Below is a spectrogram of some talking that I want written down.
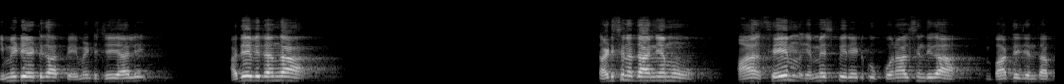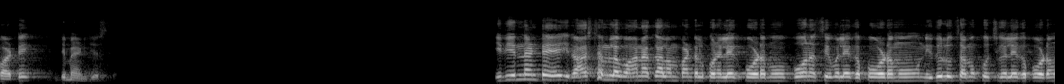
ఇమీడియట్గా పేమెంట్ చేయాలి. అదేవిధంగా తడిసిన ధాన్యము ఆ సేమ్ ఎంఎస్పి రేటుకు కొనాల్సిందిగా భారతీయ జనతా పార్టీ డిమాండ్ చేస్తుంది. ఇది ఏంటంటే ఈ రాష్ట్రంలో వానాకాలం పంటలు కొనలేకపోవడము బోనస్ ఇవ్వలేకపోవడము నిధులు సమకూర్చుకోలేకపోవడం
